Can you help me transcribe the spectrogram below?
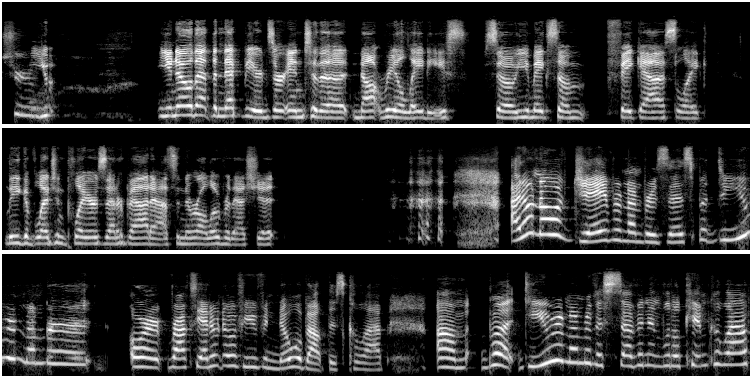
True. you you know that the neckbeards are into the not real ladies. So you make some fake ass like League of Legend players that are badass and they're all over that shit. I don't know if Jay remembers this, but do you remember or Roxy, I don't know if you even know about this collab. Um, but do you remember the Seven and Little Kim collab?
